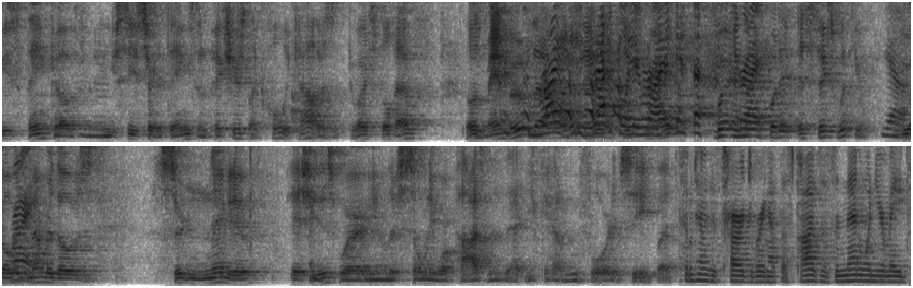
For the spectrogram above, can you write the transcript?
you think of Mm-hmm. and you see certain things and pictures like holy cow is do I still have those man boobs that Right, once exactly, right. but and Right. that, but it, it sticks with you Yeah. you always Right. remember those certain negative issues where you know there's so many more positives that you can kind of move forward and see but sometimes it's hard to bring out those positives and then when you're made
